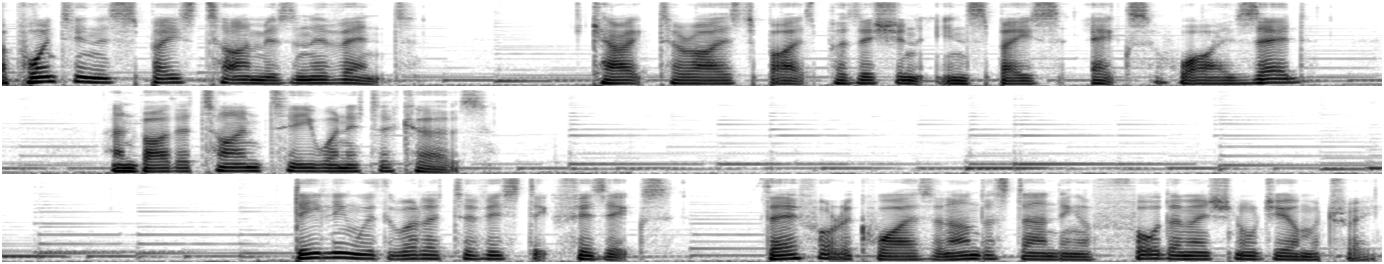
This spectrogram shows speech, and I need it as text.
A point in this space-time is an event, characterized by its position in space x, y, z, and by the time t when it occurs. Dealing with relativistic physics therefore requires an understanding of four-dimensional geometry.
